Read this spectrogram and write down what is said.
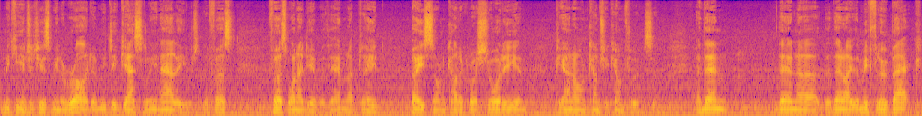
Mickey introduced me to Rod, and we did Gasoline Alley, which is the first first one I did with him. And I played bass on Cut Across Shorty and piano on Country Comforts, and, and then then uh, then I then we flew back.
